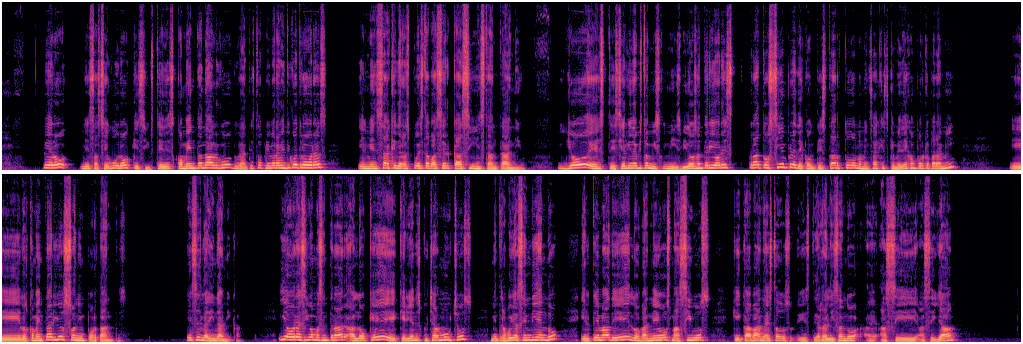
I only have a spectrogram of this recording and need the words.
Pero les aseguro que si ustedes comentan algo durante estas primeras 24 horas, el mensaje de respuesta va a ser casi instantáneo. Yo, este, si alguien ha visto mis, videos anteriores, trato siempre de contestar todos los mensajes que me dejan porque para mí eh, los comentarios son importantes. Esa es la dinámica. Y ahora sí vamos a entrar a lo que querían escuchar muchos mientras voy ascendiendo, el tema de los baneos masivos que Cabana ha estado este, realizando eh, hace, hace ya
